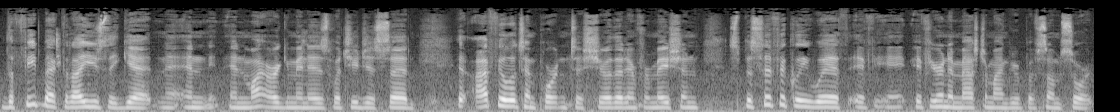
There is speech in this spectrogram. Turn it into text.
the feedback that I usually get, and and my argument is what you just said. I feel it's important to share that information, specifically with if if you're in a mastermind group of some sort.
